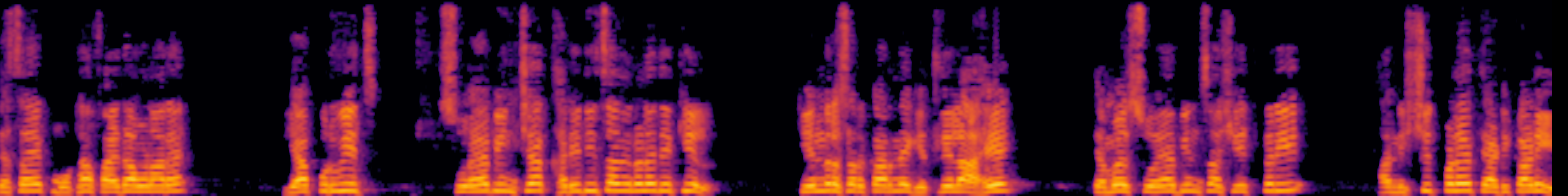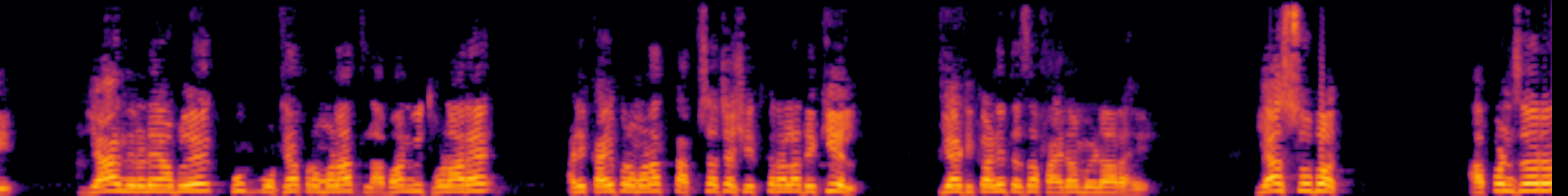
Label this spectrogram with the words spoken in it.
त्याचा एक मोठा फायदा होणार आहे. यापूर्वीच सोयाबीनच्या खरेदीचा निर्णय देखील केंद्र सरकारने घेतलेला आहे. त्यामुळे सोयाबीनचा शेतकरी हा निश्चितपणे त्या ठिकाणी या निर्णयामुळे खूप मोठ्या प्रमाणात लाभान्वित होणार आहे आणि काही प्रमाणात कापसाच्या शेतकऱ्याला देखील या ठिकाणी त्याचा फायदा मिळणार आहे. याचसोबत आपण जर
